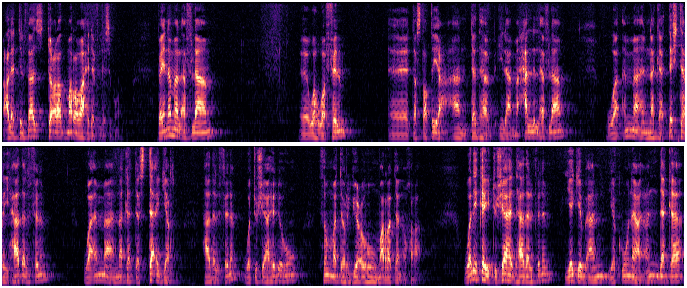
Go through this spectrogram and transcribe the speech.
على التلفاز تعرض مرة واحدة في الأسبوع. بينما الأفلام وهو فيلم تستطيع أن تذهب إلى محل الأفلام وإما أنك تشتري هذا الفيلم وإما أنك تستأجر هذا الفيلم وتشاهده ثم ترجعه مرة أخرى. ولكي تشاهد هذا الفيلم يجب أن يكون عندك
